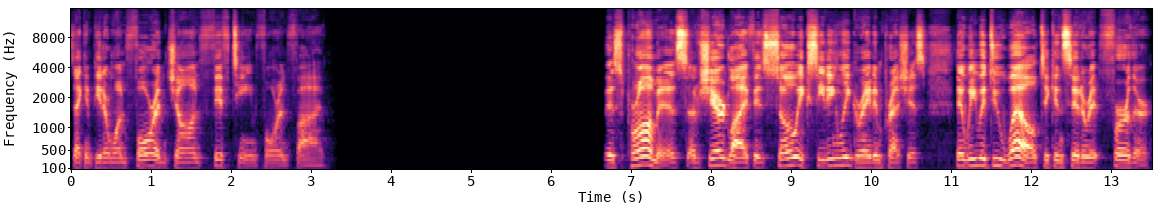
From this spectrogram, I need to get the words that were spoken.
2 Peter 1 4 and John 15 4 and 5. This promise of shared life is so exceedingly great and precious that we would do well to consider it further.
